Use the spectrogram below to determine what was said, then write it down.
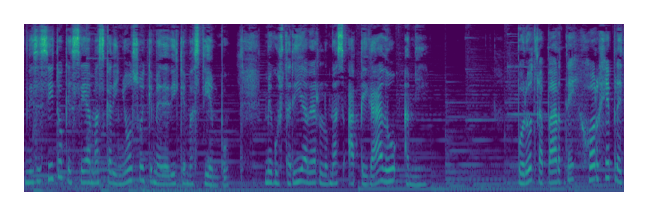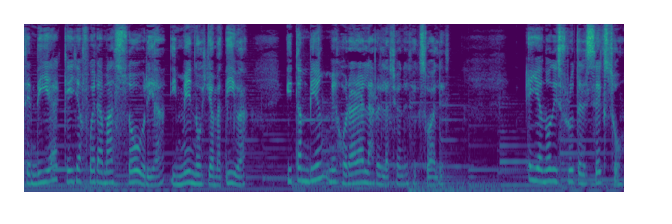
necesito que sea más cariñoso y que me dedique más tiempo, me gustaría verlo más apegado a mí. Por otra parte, Jorge pretendía que ella fuera más sobria y menos llamativa y también mejorara las relaciones sexuales. Ella no disfruta el sexo,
